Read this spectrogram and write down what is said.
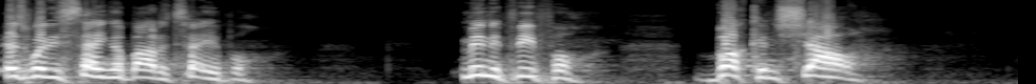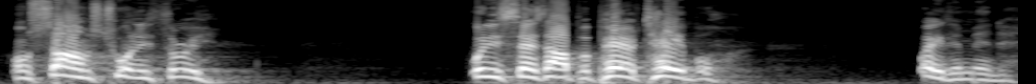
That's what he's saying about a table. Many people buck and shout on Psalms 23 when he says, I'll prepare a table. Wait a minute.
